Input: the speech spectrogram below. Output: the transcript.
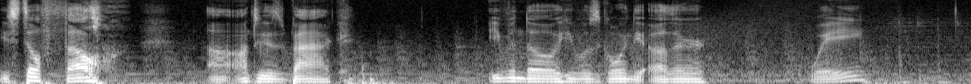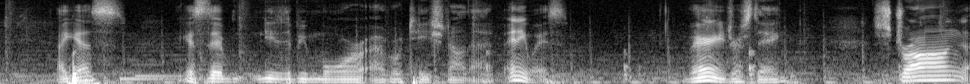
he still fell uh, onto his back, even though he was going the other way. I guess. I guess there needed to be more uh, rotation on that. Anyways, very interesting. Strong.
